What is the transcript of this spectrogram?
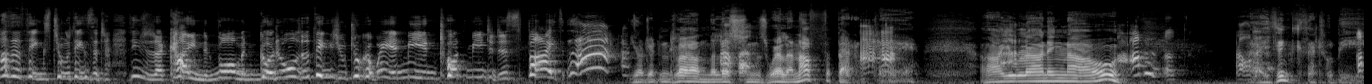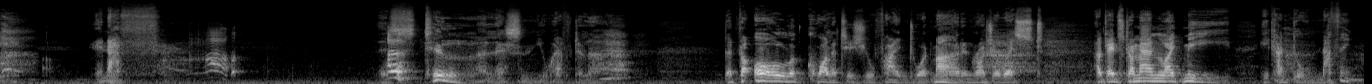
other things too, things that things that are kind and warm and good, all the things you took away in me and taught me to despise. Ah! You didn't learn the lessons well enough, apparently. Are you learning now? I think that will be enough. There's still a lesson you have to learn. That for all the qualities you find to admire in Roger West, against a man like me, he can do nothing.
